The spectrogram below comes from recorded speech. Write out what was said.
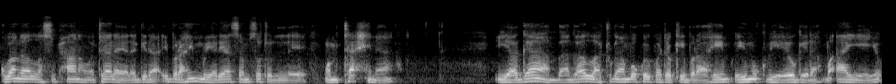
kubanga allah subhanahu wataala yalagira ibrahimu yali asa musotole mumtahina yagamba nga allah atugamba okwekwatako ibrahimu ebimu ku byeyogera mu aya eyo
